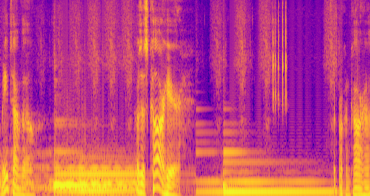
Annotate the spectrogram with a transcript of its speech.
Meantime, though, there's this car here. The broken car, huh?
